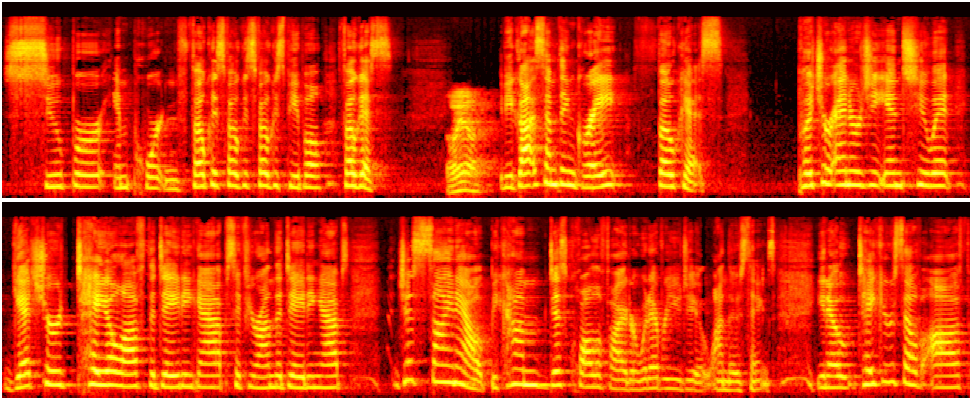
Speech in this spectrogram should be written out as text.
Super important. Focus, focus, focus, people. Focus. Oh yeah. If you got something great, focus put your energy into it, get your tail off the dating apps if you're on the dating apps. Just sign out, become disqualified or whatever you do on those things. You know, take yourself off,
